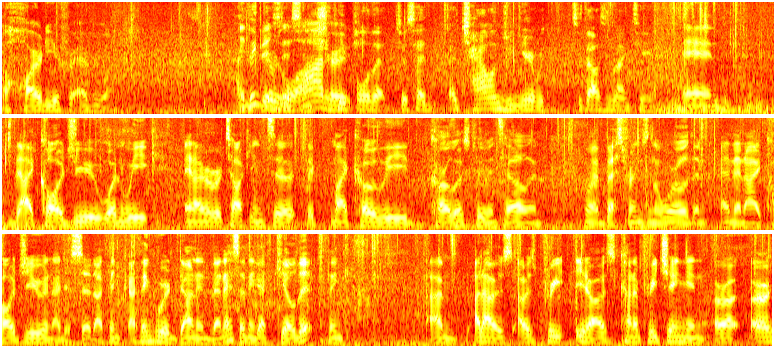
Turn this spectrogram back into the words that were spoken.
a hard year for everyone I think there was a lot of people that just had a challenging year with 2019. and I called you one week, and I remember talking to the, my co-lead Carlos Pimentel and one of my best friends in the world, and, and then I called you and I just said I think I think we're done in Venice. I think I've killed it. I think I'm and I was I was pre you know I was kind of preaching and or or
